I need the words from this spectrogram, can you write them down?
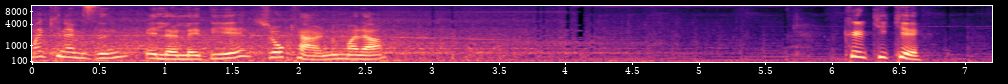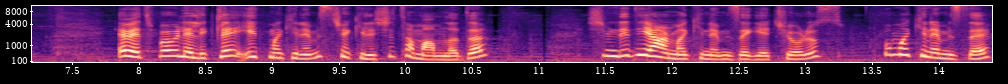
Makinemizin belirlediği joker numara 42. Evet böylelikle ilk makinemiz çekilişi tamamladı. Şimdi diğer makinemize geçiyoruz. Bu makinemizde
